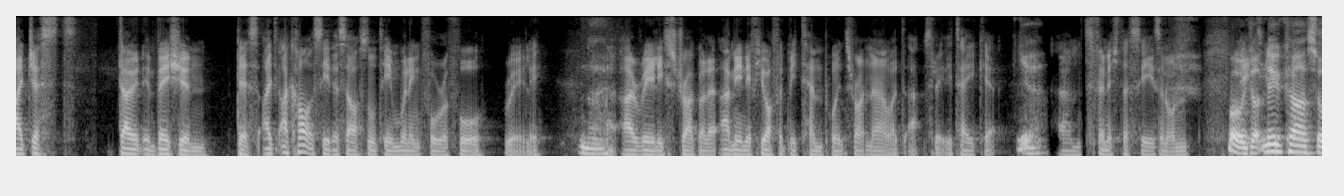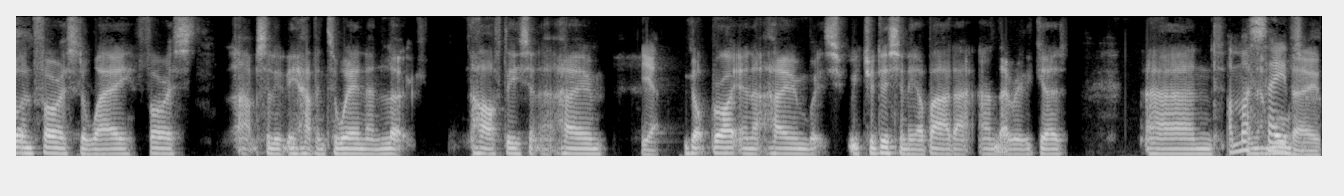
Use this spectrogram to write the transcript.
I just don't envision this. I, I can't see this Arsenal team winning four or four. Really, No. I, I really struggle. I mean, if you offered me ten points right now, I'd absolutely take it Yeah. um, to finish the season on. Well, we've got Newcastle points. and Forest away. Forest absolutely having to win and look half decent at home. Yeah, We've got Brighton at home, which we traditionally are bad at, and they're really good. And I must and say, though.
